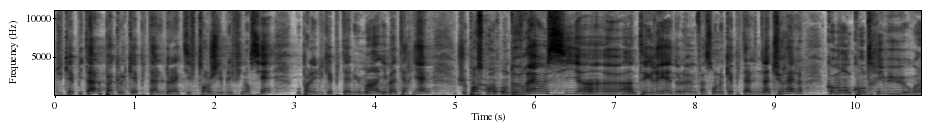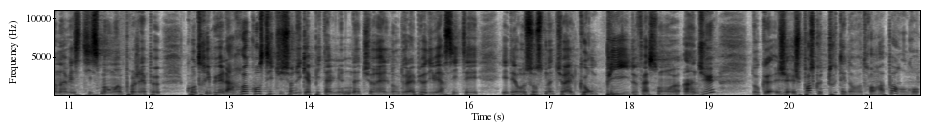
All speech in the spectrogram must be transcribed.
du capital, pas que le capital de l'actif tangible et financier. Vous parlez du capital humain, immatériel. Je pense qu'on devrait aussi euh, intégrer de la même façon le capital naturel, comment on contribue, ou un investissement ou un projet peut contribuer à la reconstitution du capital naturel, donc de la biodiversité et des ressources naturelles qu'on pille de façon indue. Donc je pense que tout est dans votre rapport en gros.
